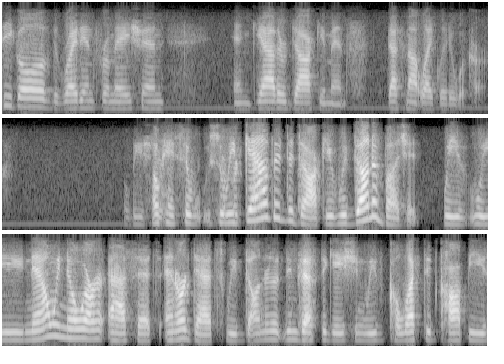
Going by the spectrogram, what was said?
seek all of the right information and gather documents, that's not likely to occur. Okay, so so we've gathered the document. We've done a budget. We've we now we know our assets and our debts. We've done an investigation. We've collected copies.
